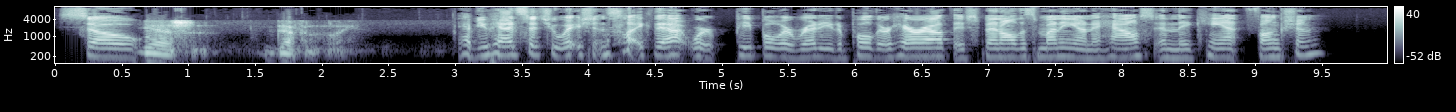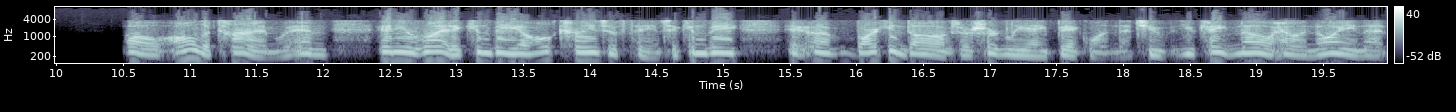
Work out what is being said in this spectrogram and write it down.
So, yes, definitely. Have you had situations like that where people are ready to pull their hair out? They've spent all this money on a house and they can't function? Oh, all the time. And and you're right. It can be all kinds of things. It can be uh, barking dogs are certainly a big one that you you can't know how annoying that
